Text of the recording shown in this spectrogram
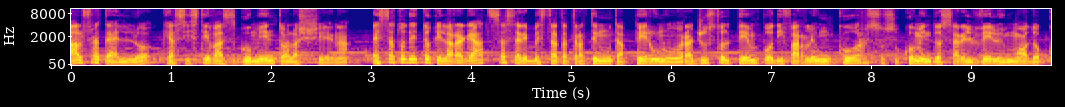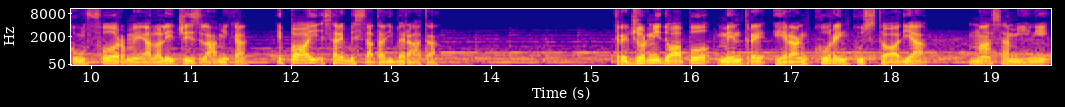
Al fratello, che assisteva a sgomento alla scena, è stato detto che la ragazza sarebbe stata trattenuta per un'ora, giusto il tempo di farle un corso su come indossare il velo in modo conforme alla legge islamica e poi sarebbe stata liberata. Tre giorni dopo, mentre era ancora in custodia, Masa Amini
